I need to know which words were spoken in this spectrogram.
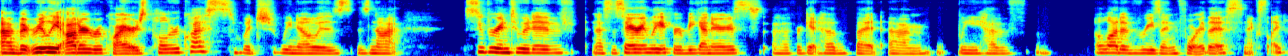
Um, but really OTTR requires pull requests, which we know is, is not super intuitive necessarily for beginners uh, for GitHub, but um, we have a lot of reason for this. Next slide.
